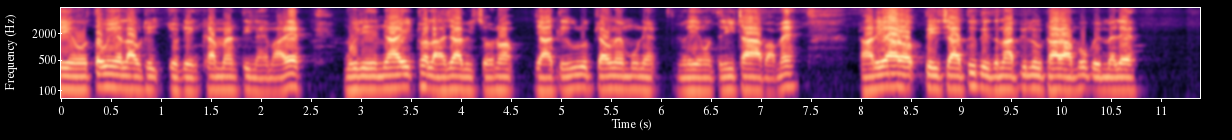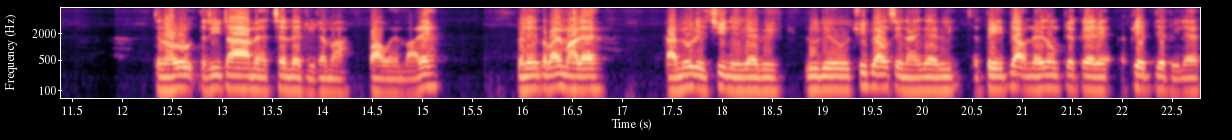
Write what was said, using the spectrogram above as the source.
လင်ကို3ရက်လောက်ထိကြိုတင်ခံမှန်းသိနိုင်ပါတယ်။မွေတွေအများကြီးထွက်လာကြပြီဆိုတော့ရာသီဥတုပြောင်းလဲမှုနဲ့ငလင်ကိုသတိထားရပါမယ်။ဒါတွေကတော့တေချာသူတေသနာပြုလုပ်ထားတာမဟုတ်ပေမဲ့လည်းကျွန်တော်တို့သတိထားရမယ့်အချက်လက်တွေထဲမှာပါဝင်ပါတယ်။ငလင်တစ်ပိုင်းမှာလည်းဒါမျိုးတွေရှိနေခဲ့ပြီးလူတွေကိုချွေးပြောင်းစေနိုင်ခဲ့ပြီးအသေးအပြောက်အနည်းဆုံးဖြစ်ခဲ့တဲ့အဖြစ်အပျက်တွေလည်း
